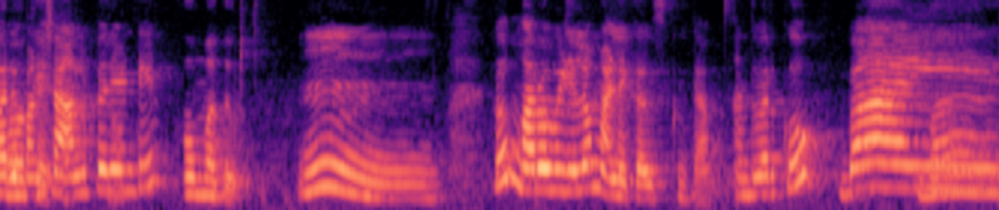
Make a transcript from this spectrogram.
మరి మన. ఛానల్ పేరేంటి ఓ మధు. సో మరో వీడియోలో మళ్ళీ కలుసుకుంటాం. అంతవరకు బాయ్ బాయ్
